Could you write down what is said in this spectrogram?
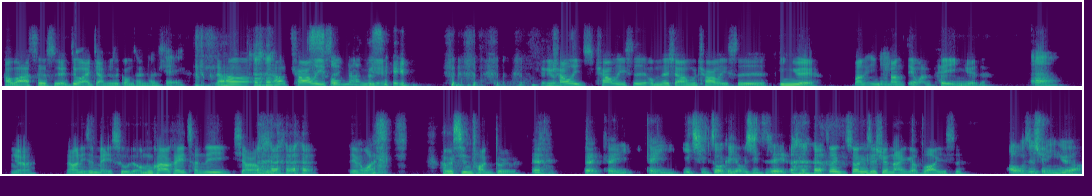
好吧，测试员对我来讲就是工程师。OK，然后 然后 Charlie 是音乐。Charlie Charlie 是我们的小人物，Charlie 是音乐，帮音帮电玩配音乐的。嗯，Yeah，然后你是美术的，我们快要可以成立小人物 电玩核心团队了。对，可以可以一起做个游戏之类的。所以你说你是选哪一个？不好意思。哦，我是选音乐啊，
